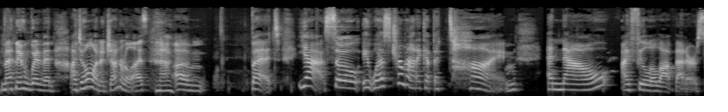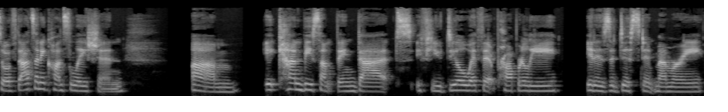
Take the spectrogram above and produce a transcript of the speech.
men and women. I don't want to generalize. No. Um, but yeah, so it was traumatic at the time. And now I feel a lot better. So if that's any consolation, um, it can be something that if you deal with it properly, it is a distant memory,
